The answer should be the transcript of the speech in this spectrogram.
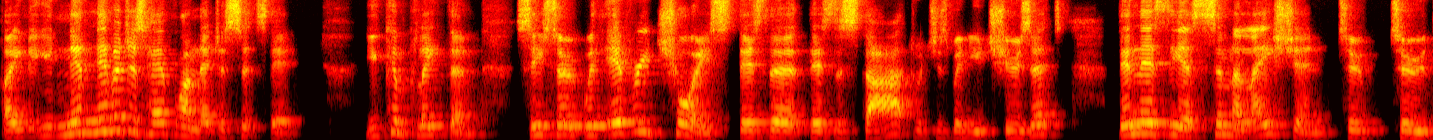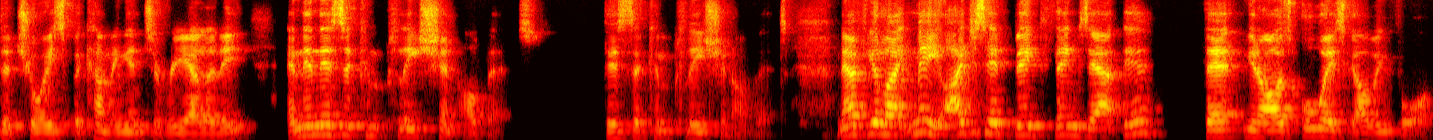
Like you ne never just have one that just sits there you complete them. See, so with every choice, there's the there's the start, which is when you choose it. Then there's the assimilation to, to the choice becoming into reality. And then there's a completion of it. There's the completion of it. Now, if you're like me, I just had big things out there that you know I was always going for.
